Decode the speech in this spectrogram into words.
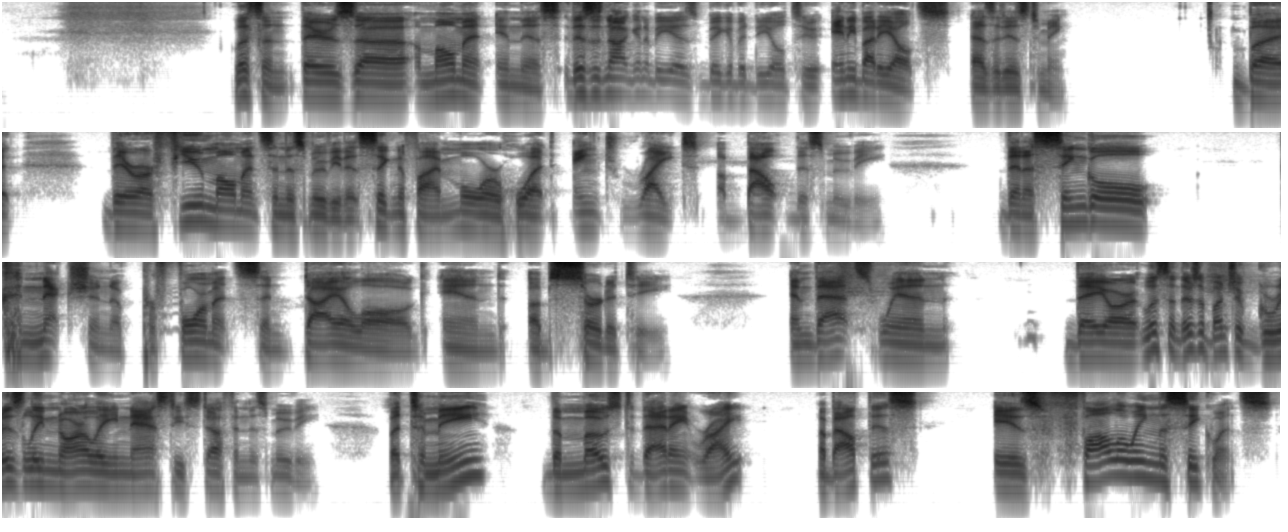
Listen, there's uh, a moment in this. This is not going to be as big of a deal to anybody else as it is to me. But there are few moments in this movie that signify more what ain't right about this movie than a single connection of performance and dialogue and absurdity. And that's when they are listen, there's a bunch of grisly, gnarly, nasty stuff in this movie. But to me, the most that ain't right about this is following the sequence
